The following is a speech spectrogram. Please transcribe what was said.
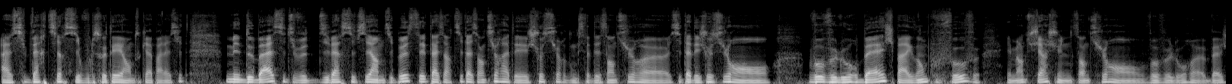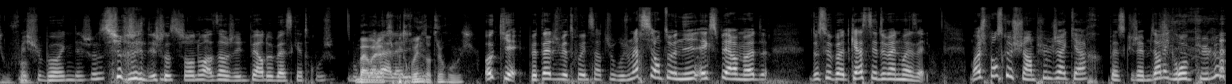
à subvertir si vous le souhaitez, en tout cas par la suite. Mais de base, si tu veux diversifier un petit peu, c'est t'as sorti ta ceinture à tes chaussures. Donc si t'as des ceintures, euh, si t'as des chaussures en veau velours beige, par exemple, ou fauve, et bien tu cherches une ceinture en veau velours euh, beige ou Mais fauve. je suis boring des chaussures, j'ai des chaussures noires. Non, j'ai une paire de baskets rouges. Donc Bah voilà, à tu peux trouver une ceinture rouge. Ok, peut-être je vais trouver une ceinture rouge. Merci Anthony, expert mode de ce podcast et de Mademoiselle. Moi, je pense que je suis un pull jacquard parce que j'aime bien les gros pulls.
